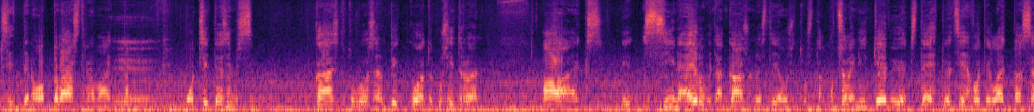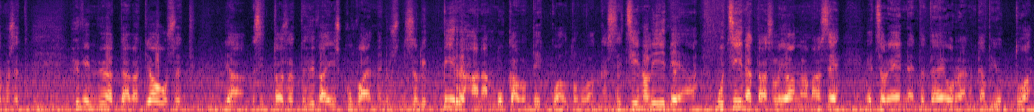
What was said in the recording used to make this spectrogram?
sitten Opel Astra vaikka. Mm. Mutta sitten esimerkiksi 80-luvulla se on pikkuauto kuin Citroen AX, niin siinä ei ollut mitään kaasunneista jousitusta, mutta se oli niin kevyeksi tehty, että siihen voitiin laittaa semmoiset hyvin myötävät jouset ja sitten toisaalta hyvä iskuvaimennus, niin se oli pirhanan mukava pikkuautoluokassa. Et siinä oli ideaa, mutta siinä taas oli ongelmana se, että se oli ennen tätä Euroamcap-juttua,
